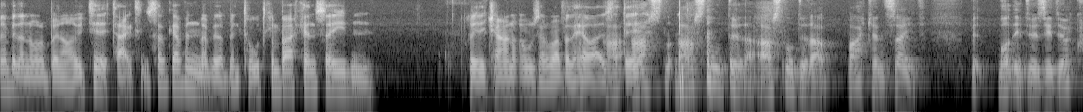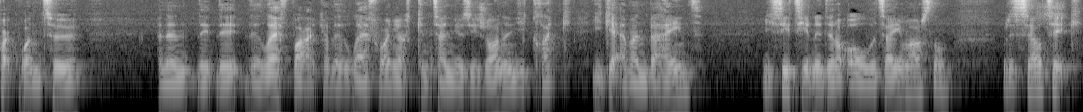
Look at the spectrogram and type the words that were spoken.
Maybe they're not been allowed to. The tactics they're given. Maybe they've been told to come back inside and play the channels or whatever the hell it is Ar-. Arsenal, Arsenal do that. Arsenal do that back inside. But what they do is they do a quick one-two, and then the, the, the left back or the left winger continues his run, and you click, you get him in behind. You see Tierney doing it all the time, Arsenal. But Whereas Celtic,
